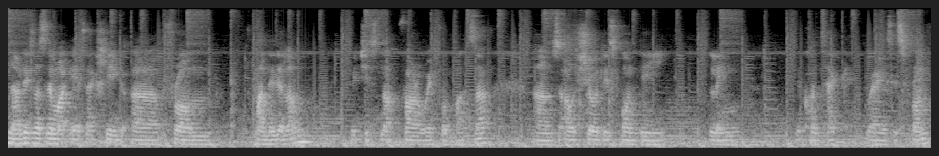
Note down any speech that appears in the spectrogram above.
Now this nasi lemak is actually uh, from Pantai Dalam, which is not far away from Bangsar. Um, so I'll show this on the link, the contact where is from.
